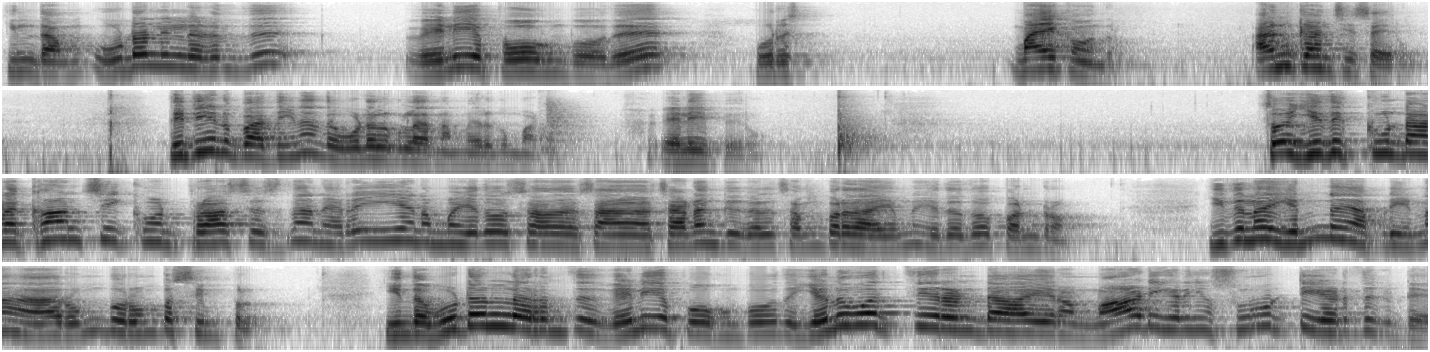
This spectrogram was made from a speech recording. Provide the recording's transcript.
இந்த உடலிலிருந்து வெளியே போகும்போது ஒரு மயக்கம் வந்துடும் அன்கான்சியஸ் ஆயிரும். திடீர்னு பார்த்தீங்கன்னா அந்த உடலுக்குள்ளார நம்ம இருக்க மாட்டோம். வெளியே போயிடும் ஸோ இதுக்கு உண்டான கான்சிக்வன்ட் ப்ராசஸ் தான் நிறைய நம்ம ஏதோ ச ச- சடங்குகள் சம்பிரதாயம்னு ஏதோ பண்ணுறோம் இதெல்லாம் என்ன அப்படின்னா ரொம்ப ரொம்ப சிம்பிள் இந்த உடல்ல இருந்து வெளியே போகும்போது எழுபத்தி ரெண்டாயிரம் நாடிகளையும் சுருட்டி எடுத்துக்கிட்டு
